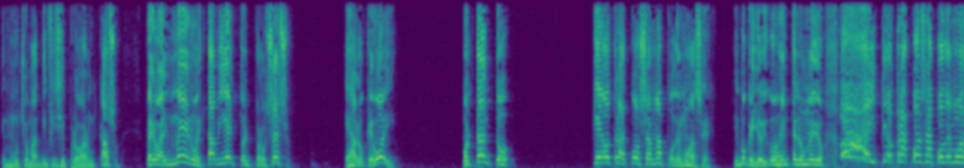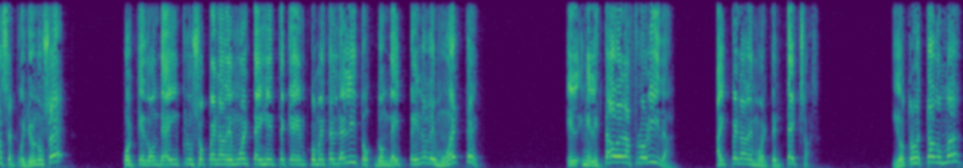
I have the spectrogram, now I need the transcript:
es mucho más difícil probar un caso. Pero al menos está abierto el proceso. Es a lo que voy. Por tanto, ¿qué otra cosa más podemos hacer? Sí, porque yo oigo gente en los medios, ay, ¿qué otra cosa podemos hacer? Pues yo no sé. Porque donde hay incluso pena de muerte hay gente que comete el delito. Donde hay pena de muerte. En el estado de la Florida hay pena de muerte. En Texas. Y otros estados más.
